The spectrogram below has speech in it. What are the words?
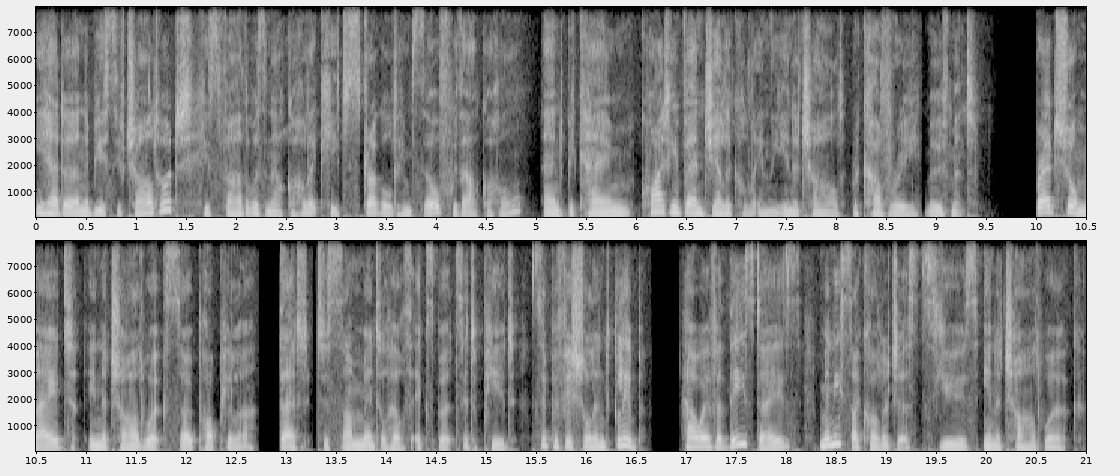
He had an abusive childhood. His father was an alcoholic. He struggled himself with alcohol and became quite evangelical in the inner child recovery movement. Bradshaw made inner child work so popular that to some mental health experts it appeared superficial and glib. However, these days, many psychologists use inner child work.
